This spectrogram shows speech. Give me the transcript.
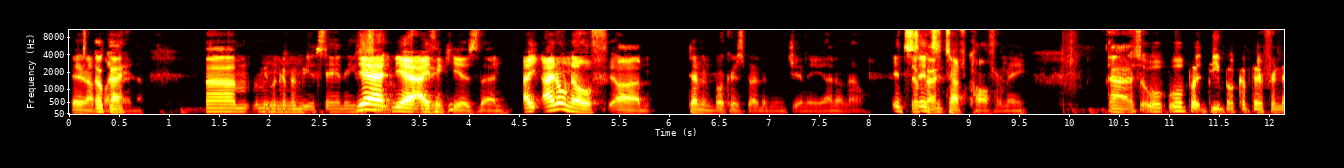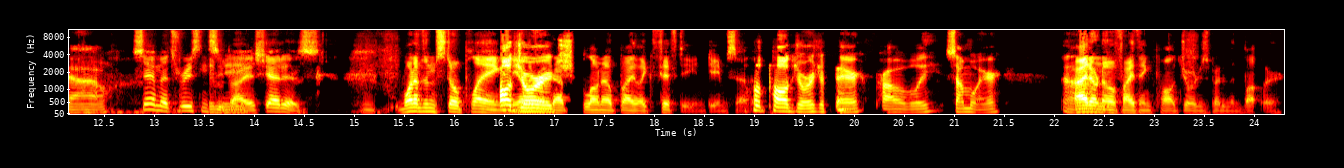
They're not Okay. playing right. Um, let me look up Mm. NBA standings. Yeah, yeah, I think he is. Then I, I don't know if um, Devin Booker's better than Jimmy. I don't know. It's it's a tough call for me. Uh, so we'll we'll put D book up there for now. Sam, that's recency Jimmy. bias. Yeah, it is. One of them's still playing. Paul other got George. blown out by like fifty in Game I'll Seven. put Paul George up there probably somewhere. I don't Um, know if I think Paul George is better than Butler.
